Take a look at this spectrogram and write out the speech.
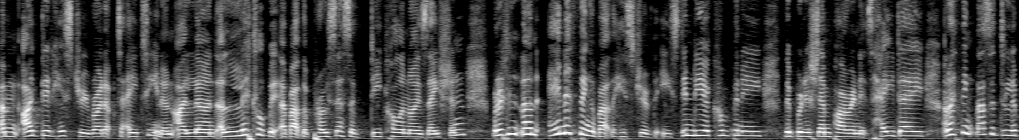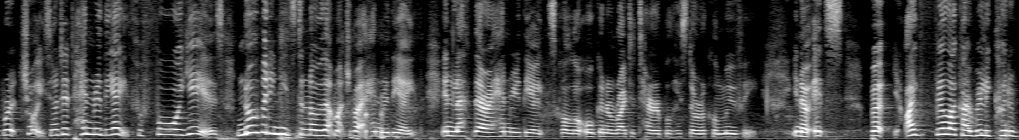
Um, I did history right up to 18 and I learned a little bit about the process of decolonization, but I didn't learn anything about the history of the East India Company, the British Empire in its heyday, and I think that's a deliberate choice. I did Henry VIII for four years. Nobody needs to know that much about Henry VIII unless they're a Henry VIII scholar or going to write a terrible historical movie. You know, it's, but I feel like I really could have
